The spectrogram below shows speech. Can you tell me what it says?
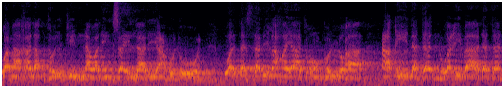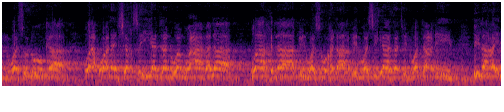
وما خلقت الجن والإنس إلا ليعبدون. ولتستبغ حياتهم كلها عقيدة وعبادة وسلوكا وأحوالا شخصية ومعاملا. وأخلاق وسهلاق وسياسة وتعليم إلى غير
